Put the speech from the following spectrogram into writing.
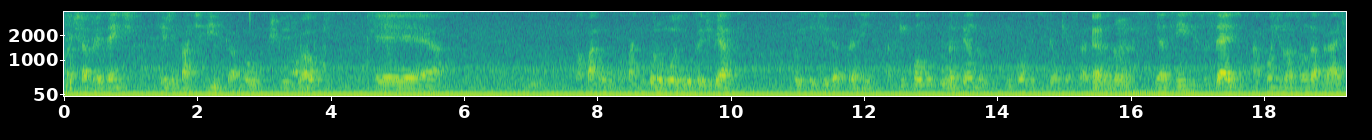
vai estar presente, seja em parte física ou espiritual, é, uma, uma parte do Coromô do Frei Gilberto foi cedida para mim, assim como está sendo, não importa se foi o que é essa É. não. E assim se sucede a continuação da prática,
